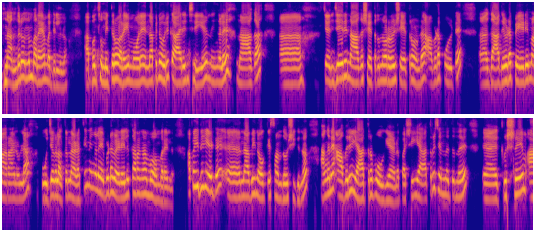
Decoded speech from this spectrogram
നന്ദനൊന്നും പറയാൻ പറ്റില്ലല്ലോ. അപ്പം സുമിത്ര പറയും മോനെ എന്നാ പിന്നെ ഒരു കാര്യം ചെയ്യേ. നിങ്ങൾ നാഗ ചെഞ്ചേരി നാഗക്ഷേത്രം എന്ന് പറയുന്ന ഒരു ക്ഷേത്രമുണ്ട്. അവിടെ പോയിട്ട് ഗാദയുടെ പേടി മാറാനുള്ള പൂജകളൊക്കെ നടത്തി നിങ്ങൾ എവിടെ വേണേലും കറങ്ങാൻ പോകാൻ പറയുന്നു. അപ്പൊ ഇത് കേട്ട് നബീൻ ഓക്കെ സന്തോഷിക്കുന്നു. അങ്ങനെ അവർ യാത്ര പോവുകയാണ്. പക്ഷെ ഈ യാത്ര ചെന്നെത്തുന്നത് കൃഷ്ണയും ആ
